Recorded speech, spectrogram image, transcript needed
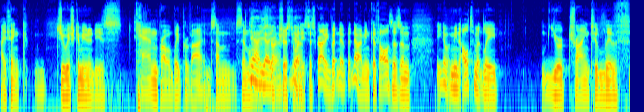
I think Jewish communities can probably provide some similar yeah, yeah, structures to what he's describing. But no, but no, I mean Catholicism. You know, I mean ultimately. You're trying to live,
